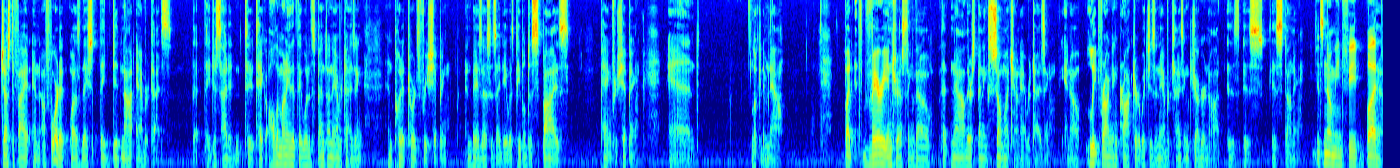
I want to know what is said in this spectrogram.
justify it and afford it was they they did not advertise. That they decided to take all the money that they would have spent on advertising and put it towards free shipping. And Bezos' idea was people despise paying for shipping, and look at him now. But it's very interesting, though, that now they're spending so much on advertising you know, leapfrogging Procter, which is an advertising juggernaut, is is is stunning. It's no mean feat, but yeah.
